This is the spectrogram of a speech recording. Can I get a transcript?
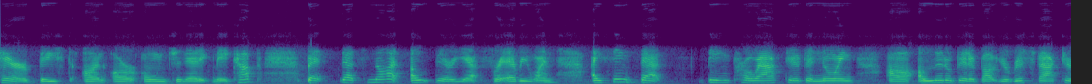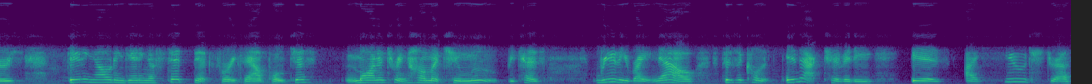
care based on our own genetic makeup. But that's not out there yet for everyone. I think that being proactive and knowing uh, a little bit about your risk factors, getting out and getting a Fitbit, for example, just monitoring how much you move because really right now, physical inactivity is a huge stress.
